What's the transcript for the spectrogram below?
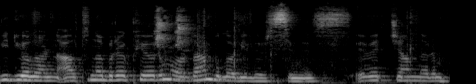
videoların altına bırakıyorum. Oradan bulabilirsiniz. Evet canlarım.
